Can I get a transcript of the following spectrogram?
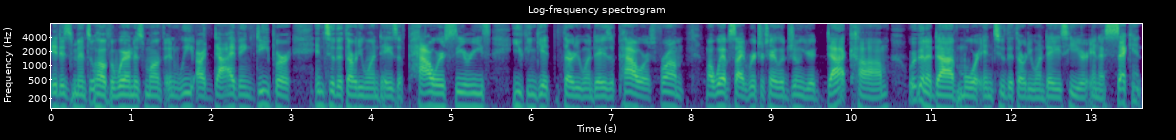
it is Mental Health Awareness Month, and we are diving deeper into the 31 Days of Power series. You can get 31 Days of Powers from my website, richardtaylorjr.com. We're going to dive more into the 31 days here in a second.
